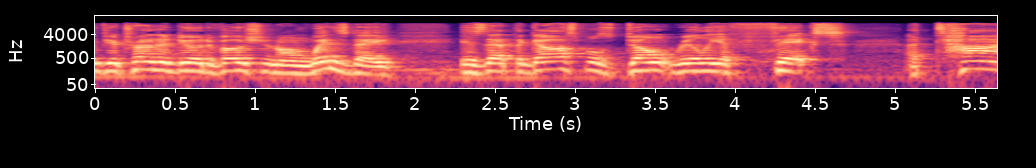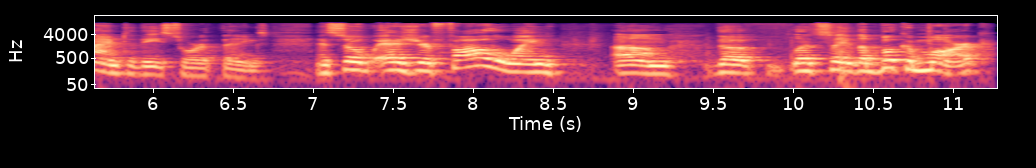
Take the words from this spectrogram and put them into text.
if you're trying to do a devotion on Wednesday, is that the gospels don't really affix a time to these sort of things. And so, as you're following um, the, let's say, the book of Mark,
